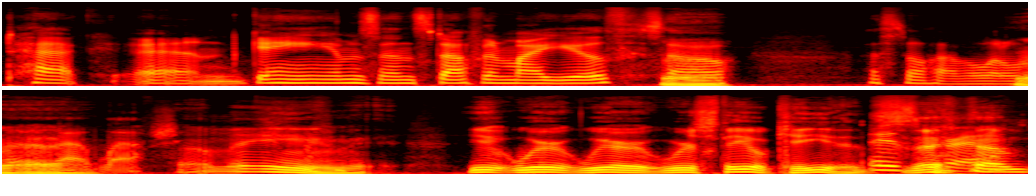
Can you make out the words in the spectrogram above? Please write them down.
tech and games and stuff in my youth, so Yeah. I still have a little bit of that left. I mean, you we're we're we're still kids. I'm,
